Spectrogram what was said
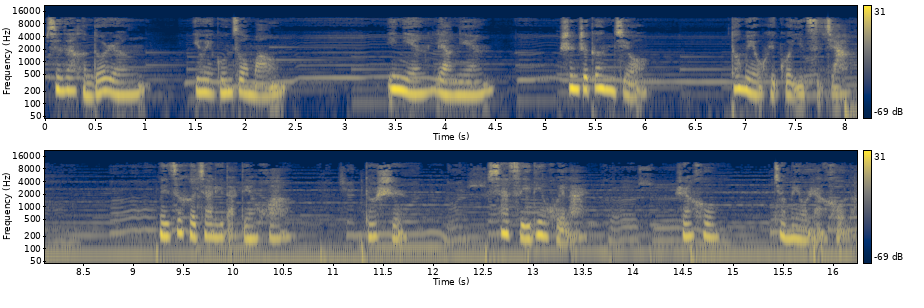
现在很多人因为工作忙，一年两年，甚至更久。都没有回过一次家。每次和家里打电话，都是下次一定回来，然后就没有然后了。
